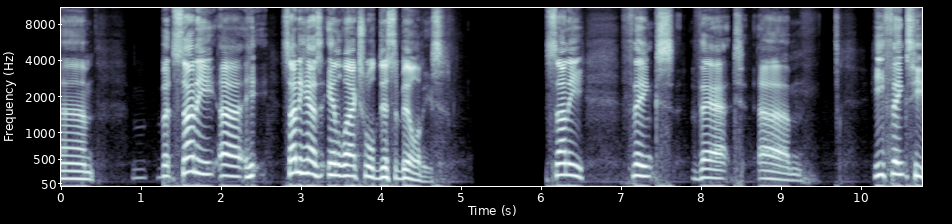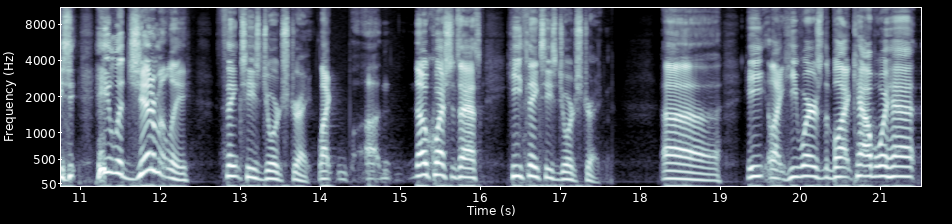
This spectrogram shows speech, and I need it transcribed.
um but sonny uh he, sonny has intellectual disabilities sonny thinks that um, he thinks he's he legitimately thinks he's George Strait. Like uh, no questions asked, he thinks he's George Strait. Uh, he like he wears the black cowboy hat.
